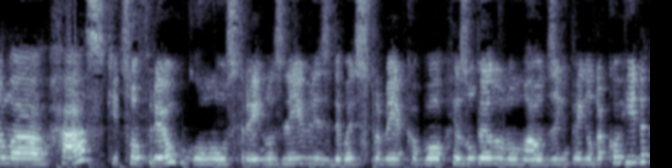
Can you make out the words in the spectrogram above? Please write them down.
pela Haas, que sofreu com os treinos livres e depois também acabou resultando no mau desempenho da corrida,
